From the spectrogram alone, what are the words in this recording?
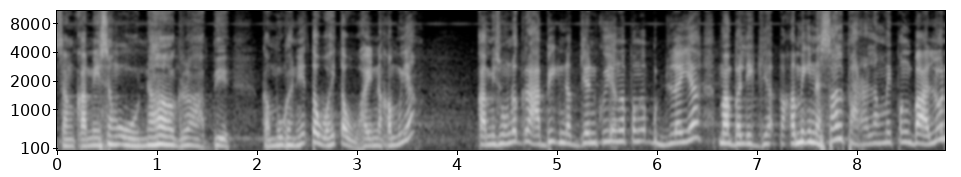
Sang kami sang una, grabe. Kamu ganito, taway-taway na kamu ya. Kami sung nagrabe, nagyan ko yung nga pangabudlaya. Mabaligya pa kami inasal para lang may pangbalon.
